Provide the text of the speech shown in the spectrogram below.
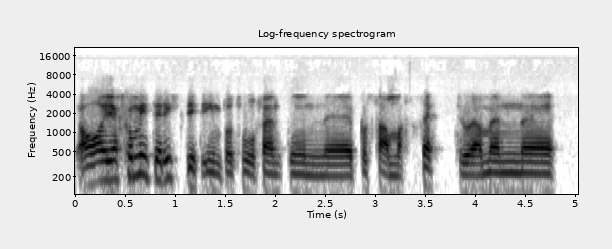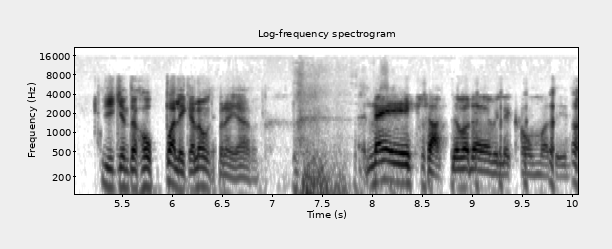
ja, jag kom inte riktigt in på 250 eh, på samma sätt tror jag. Men eh, Gick inte hoppa lika långt med den jäveln. nej, exakt. Det var det jag ville komma till.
